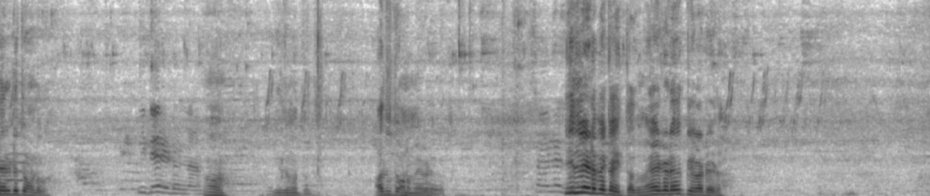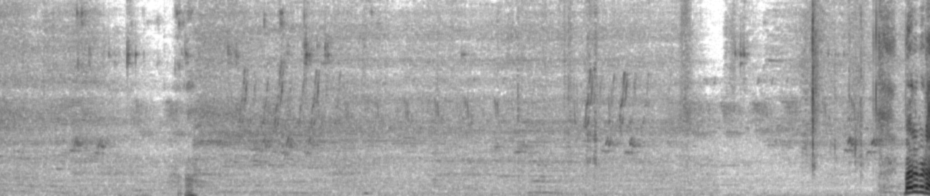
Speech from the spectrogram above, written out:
ಎರಡು ತೊಗೊಂಡೋಗು. ಇದೆರಡನ್ನ ಹಾಂ ಇದು ಮತ್ತದು ಅದು. ತೊಗೊಂಡು ಮೇಗಡೆ ಹೋಗು. ಇಲ್ಲೇ ಇಡಬೇಕಾಯ್ತು ಅದು. ಮೇಗಡೆ ಕೆಳಗಡೆ ಇಡು. ಬೇಡ ಬೇಡ.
